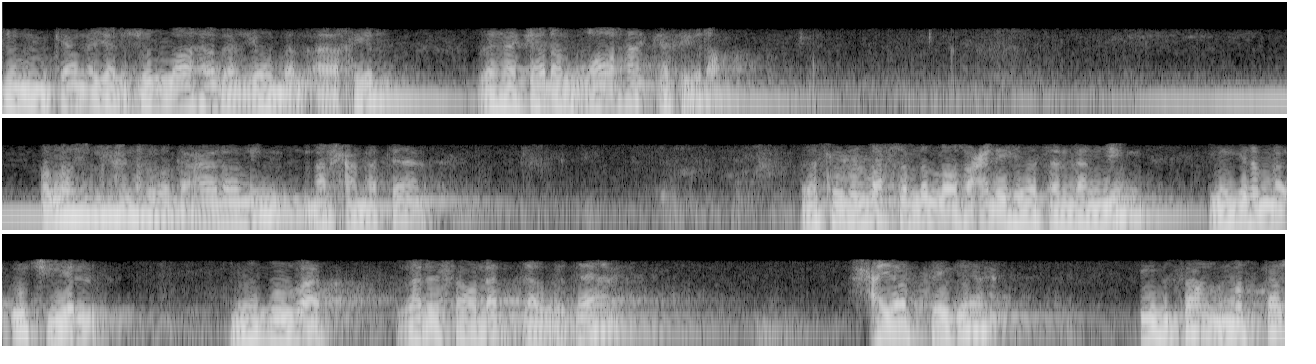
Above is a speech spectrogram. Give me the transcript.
لمن كان يرجو الله واليوم الآخر وذكر الله كثيرا. Alloh subhanahu va taoloning marhamati rasululloh sollallohu alayhi vasallamning yigirma uch yil nubuvat va risolat davrida hayotdagi inson muhtoj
